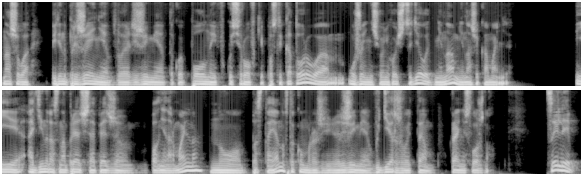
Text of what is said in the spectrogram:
нашего перенапряжение в режиме такой полной фокусировки, после которого уже ничего не хочется делать ни нам, ни нашей команде. И один раз напрячься, опять же, вполне нормально, но постоянно в таком режиме выдерживать темп крайне сложно. Цели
